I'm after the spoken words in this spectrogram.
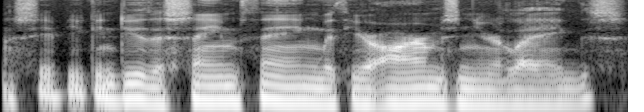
Now see if you can do the same thing with your arms and your legs.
